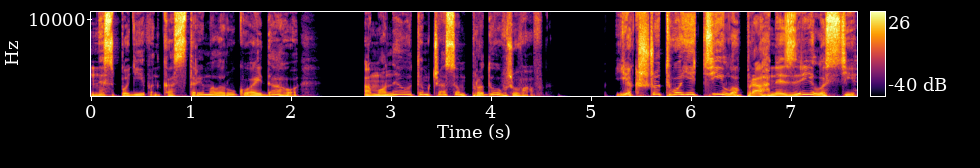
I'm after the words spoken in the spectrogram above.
Несподіванка стримала руку Айдаго, а Монео тим часом продовжував Якщо твоє тіло прагне зрілості,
